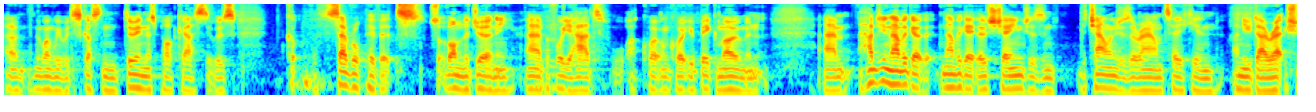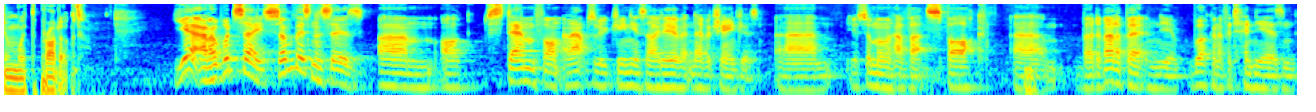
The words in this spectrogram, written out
uh, when we were discussing doing this podcast it was couple, several pivots sort of on the journey uh, Mm-hmm. before you had uh, quote unquote your big moment. Um, how do you navigate navigate those changes and the challenges around taking a new direction with the product? Yeah, and I would say some businesses um, are stem from an absolute genius idea that never changes. Um, you know, some of them have that spark. Um, they'll develop it and you work on it for 10 years and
